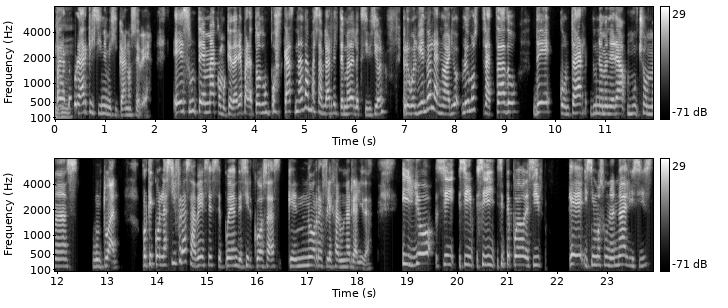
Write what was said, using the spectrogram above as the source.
para lograr que el cine mexicano se vea. Es un tema como que daría para todo un podcast, nada más hablar del tema de la exhibición, pero volviendo al anuario, lo hemos tratado de contar de una manera mucho más puntual, porque con las cifras a veces se pueden decir cosas que no reflejan una realidad. Y yo sí, sí, sí, sí te puedo decir que hicimos un análisis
